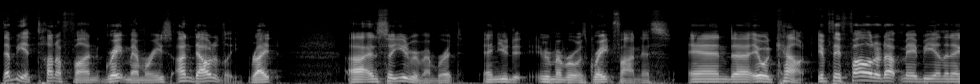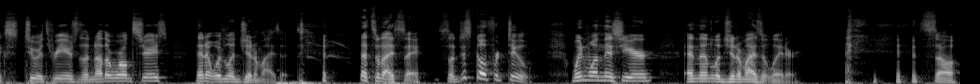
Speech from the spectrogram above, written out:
That'd be a ton of fun, great memories, undoubtedly, right? Uh, and so you'd remember it and you'd remember it with great fondness, and uh, it would count. If they followed it up maybe in the next two or three years with another World Series, then it would legitimize it. That's what I say. So just go for two, win one this year, and then legitimize it later. so,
